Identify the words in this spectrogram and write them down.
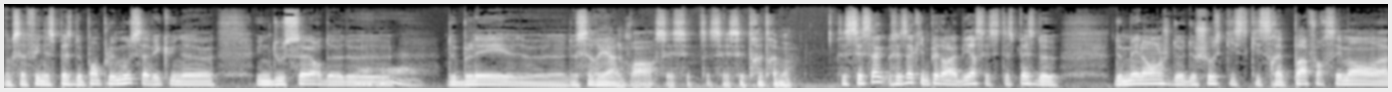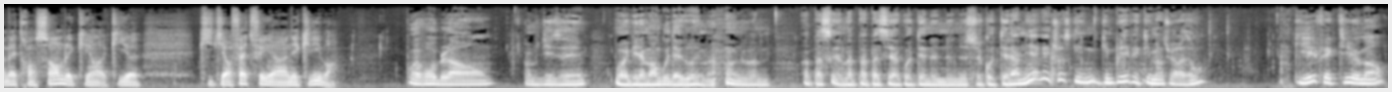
Donc ça fait une espèce de pamplemousse avec une une douceur de de, Oh. De blé, de, de céréales. C'est très très bon. C'est ça, ça qui me plaît dans la bière, c'est cette espèce de de mélange de, de choses qui qui seraient pas forcément à mettre ensemble et qui euh, qui, qui en fait fait un équilibre. Poivre blanc, comme je disais. Bon, évidemment, goût d'agrumes. On ne va, pas passer à côté de, ce côté-là. Mais il y a quelque chose qui, me plaît, effectivement, tu as raison. Qui effectivement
